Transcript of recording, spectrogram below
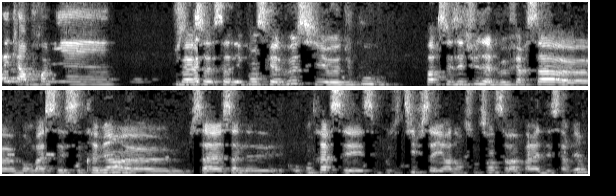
avec un premier... Bah, ça, dépend ce qu'elle veut. Si euh, du coup, par ses études, elle veut faire ça, bon bah c'est très bien. ça, ça au contraire, c'est positif, ça ira dans son sens, ça va pas la desservir.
